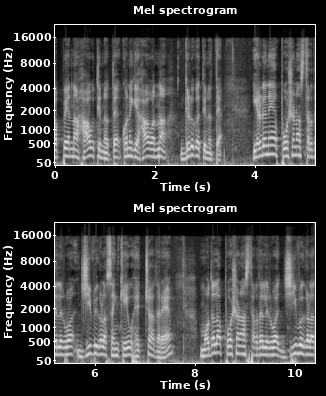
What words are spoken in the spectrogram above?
ಕಪ್ಪೆಯನ್ನು ಹಾವು ತಿನ್ನುತ್ತೆ, ಕೊನೆಗೆ ಹಾವನ್ನು ಗಿಡುಗ ತಿನ್ನುತ್ತೆ. ಎರಡನೇ ಪೋಷಣಾ ಸ್ತರದಲ್ಲಿರುವ ಜೀವಿಗಳ ಸಂಖ್ಯೆಯು ಹೆಚ್ಚಾದರೆ ಮೊದಲ ಪೋಷಣಾ ಸ್ತರದಲ್ಲಿರುವ ಜೀವಿಗಳ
